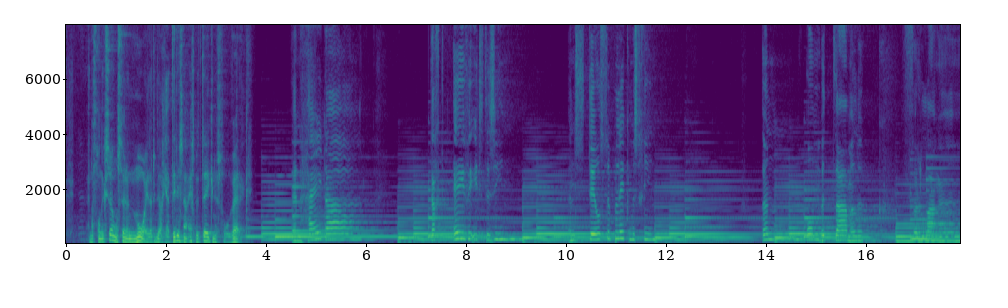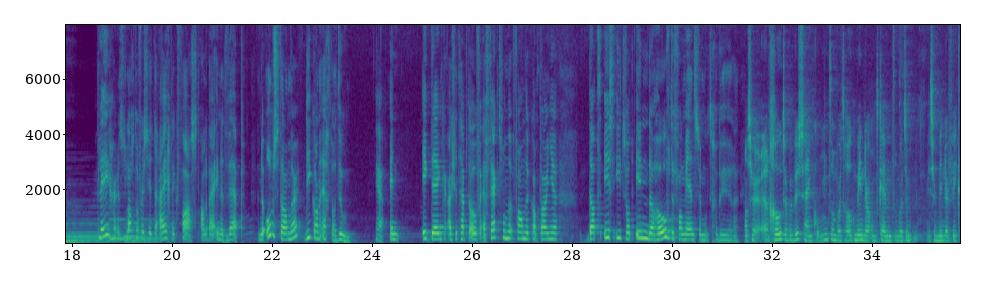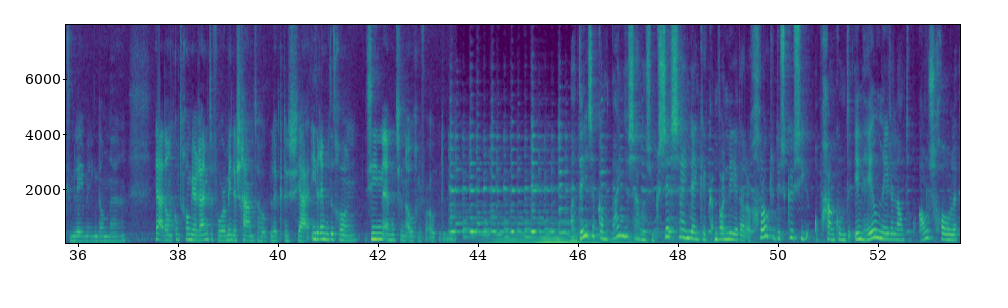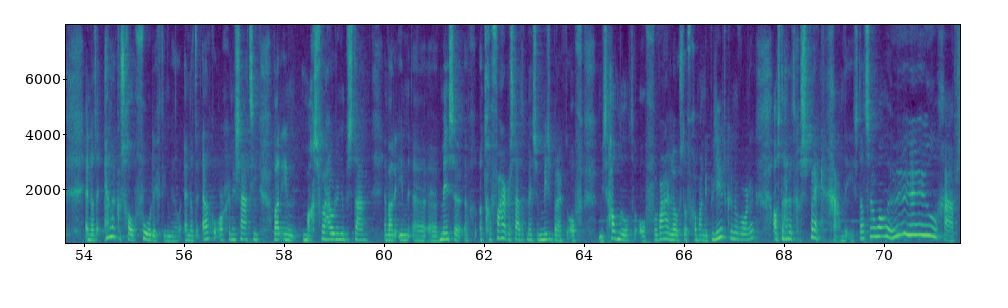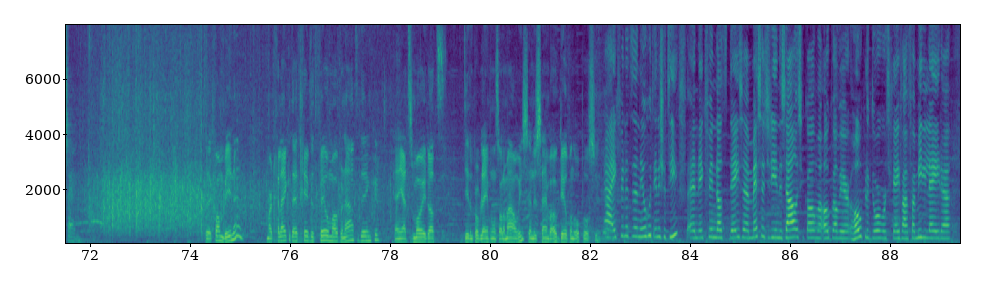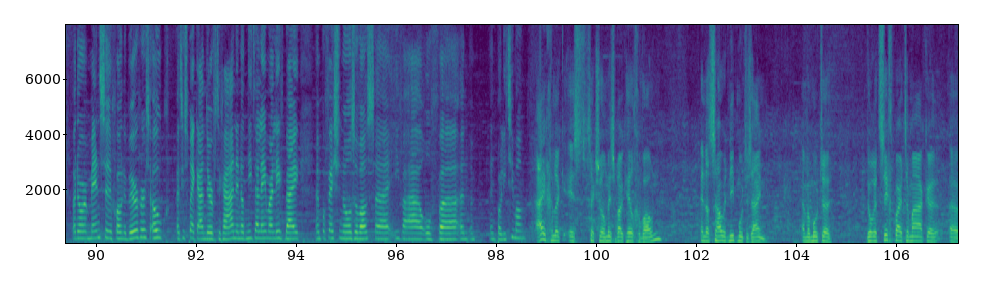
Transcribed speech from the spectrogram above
En dat vond ik zo ontzettend mooi dat ik dacht, ja, dit is nou echt betekenisvol werk. En hij daar dacht even iets te zien, een stilse blik misschien, een onbetamelijk verlangen. Pleger en slachtoffer zitten eigenlijk vast, allebei in het web. En de omstander, die kan echt wat doen. Ja. En ik denk, als je het hebt over effect van de, van de campagne, dat is iets wat in de hoofden van mensen moet gebeuren. Als er een groter bewustzijn komt, dan wordt er ook minder ontkend, dan wordt er, is er minder victim blaming. Dan, uh, ja, dan komt er gewoon meer ruimte voor, minder schaamte hopelijk. Dus ja, iedereen moet het gewoon zien en moet zijn ogen ervoor open doen. Deze campagne zou een succes zijn, denk ik, wanneer er een grote discussie op gang komt in heel Nederland, op alle scholen. En dat elke school voorlichting wil. En dat elke organisatie waarin machtsverhoudingen bestaan en waarin uh, uh, mensen, het gevaar bestaat dat mensen misbruikt of mishandeld of verwaarloosd of gemanipuleerd kunnen worden, als daar het gesprek gaande is. Dat zou wel heel gaaf zijn. Het kwam binnen. Maar tegelijkertijd geeft het veel om over na te denken. En ja, het is mooi dat dit een probleem van ons allemaal is. En dus zijn we ook deel van de oplossing. Ja, ik vind het een heel goed initiatief. En ik vind dat deze message die in de zaal is gekomen ook wel weer hopelijk door wordt gegeven aan familieleden. Waardoor mensen, de gewone burgers, ook het gesprek aan durven te gaan. En dat niet alleen maar ligt bij een professional zoals uh, Iva of uh, een, een, een politieman. Eigenlijk is seksueel misbruik heel gewoon. En dat zou het niet moeten zijn. En we moeten door het zichtbaar te maken uh,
